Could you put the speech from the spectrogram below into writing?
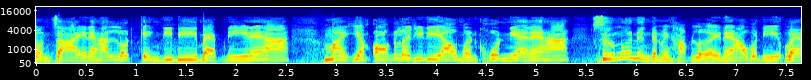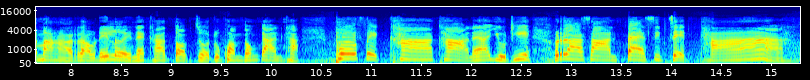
สนใจนะคะรถเก่งดีๆ แบบนี้นะคะใหม่เอี่ยมอ่องกันเลยทีเดียวเหมือนคุณเนี่ยนะคะซื้อมือหนึ่งกันไปขับเลยนะคะวันนี้แวะมาหาเราได้เลยนะคะ ตอบโจทย์ทุกความต้องการค่ะ Perfect Car ค่ะนะคะอยู่ที่ราซาน 87 ค่ะ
